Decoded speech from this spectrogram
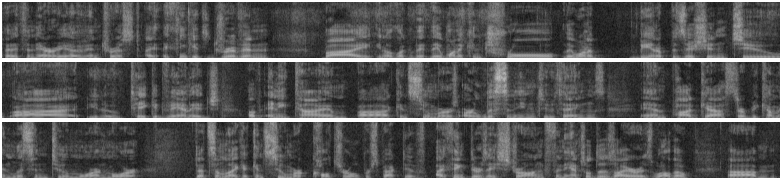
that it's an area of interest. I, I think it's driven by, you know, look, they, they want to control, they want to be in a position to, uh, you know, take advantage of any time uh, consumers are listening to things, and podcasts are becoming listened to more and more. That's from like a consumer cultural perspective. I think there's a strong financial desire as well, though. Um,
